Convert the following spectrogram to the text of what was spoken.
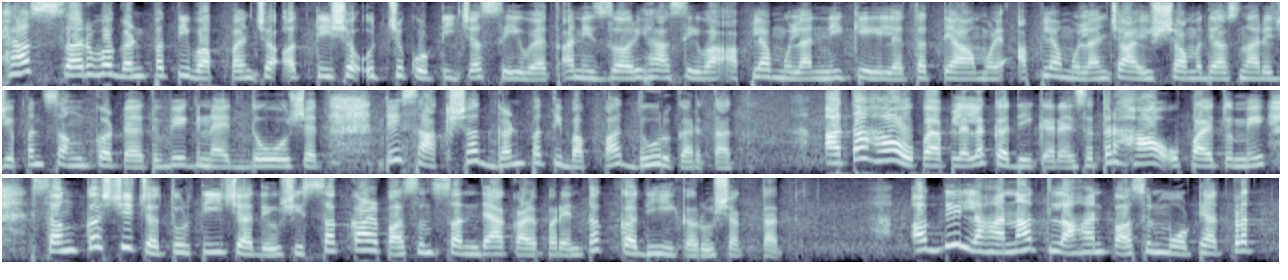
ह्या सर्व गणपती बाप्पांच्या अतिशय उच्च कोटीच्या सेवा आहेत. आणि जर ह्या सेवा आपल्या मुलांनी केल्या तर त्यामुळे आपल्या मुलांच्या आयुष्यामध्ये असणारे जे पण संकट आहेत विघ्न आहेत दोष आहेत ते साक्षात गणपती बाप्पा दूर करतात. आता हा उपाय आपल्याला कधी करायचा? तर हा उपाय तुम्ही संकष्टी चतुर्थीच्या दिवशी सकाळपासून संध्याकाळपर्यंत कधीही करू शकतात. अगदी लहानात लहानपासून मोठ्यात प्रत्येक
